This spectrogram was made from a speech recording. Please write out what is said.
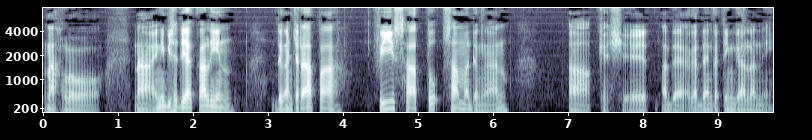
Nah, loh. Nah, ini bisa diakalin. Dengan cara apa? V1 sama dengan Oke, shit. Ada ada yang ketinggalan nih.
